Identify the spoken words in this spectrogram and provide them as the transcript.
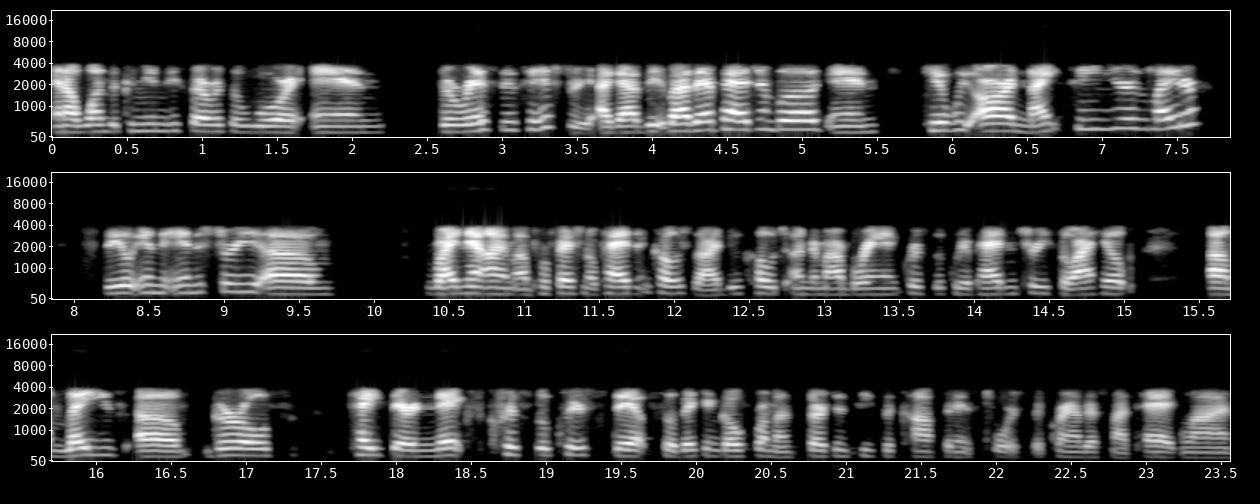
and I won the community service award and the rest is history. I got bit by that pageant bug and here we are 19 years later, still in the industry. Um, right now I'm a professional pageant coach, so I do coach under my brand Krystle Clear Pageantry. So I help um, ladies, um, girls take their next crystal clear step so they can go from uncertainty to confidence towards the crown. That's my tagline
